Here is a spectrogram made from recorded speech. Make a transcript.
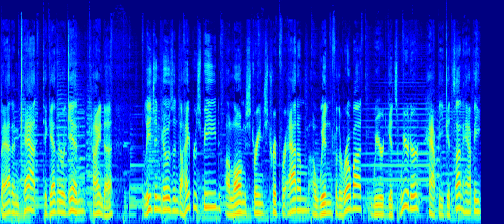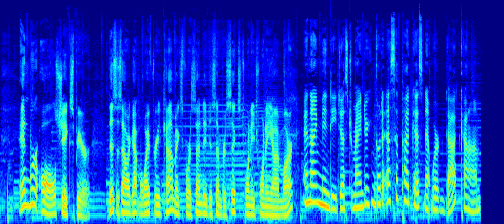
Bat and Cat together again, kinda. Legion goes into hyperspeed, a long, strange trip for Adam, a win for the robot, weird gets weirder, happy gets unhappy, and we're all Shakespeare. This is how I got my wife to read comics for Sunday, December 6, 2020. I'm Mark. And I'm Mindy. Just a reminder you can go to sfpodcastnetwork.com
